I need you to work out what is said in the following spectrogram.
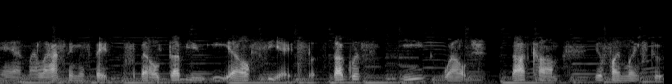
And my last name is spelled W-E-L-C-H. So it's Douglas E. Welch com. You'll find links to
